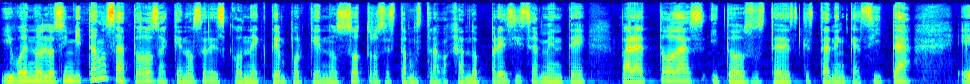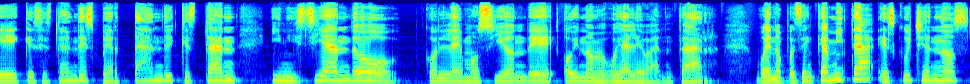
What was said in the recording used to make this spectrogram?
Y bueno, los invitamos a todos a que no se desconecten porque nosotros estamos trabajando precisamente para todas y todos ustedes que están en casita, eh, que se están despertando y que están iniciando con la emoción de hoy no me voy a levantar. Bueno, pues en camita, escúchenos,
